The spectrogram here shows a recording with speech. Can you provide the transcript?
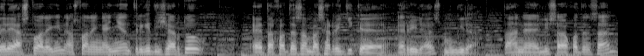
bere astoarekin, astoaren gainean, trikitisa hartu, eta joaten zen baserrikik eh, herrira, ez, mungira. Eta han eh, elizara joaten zen,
